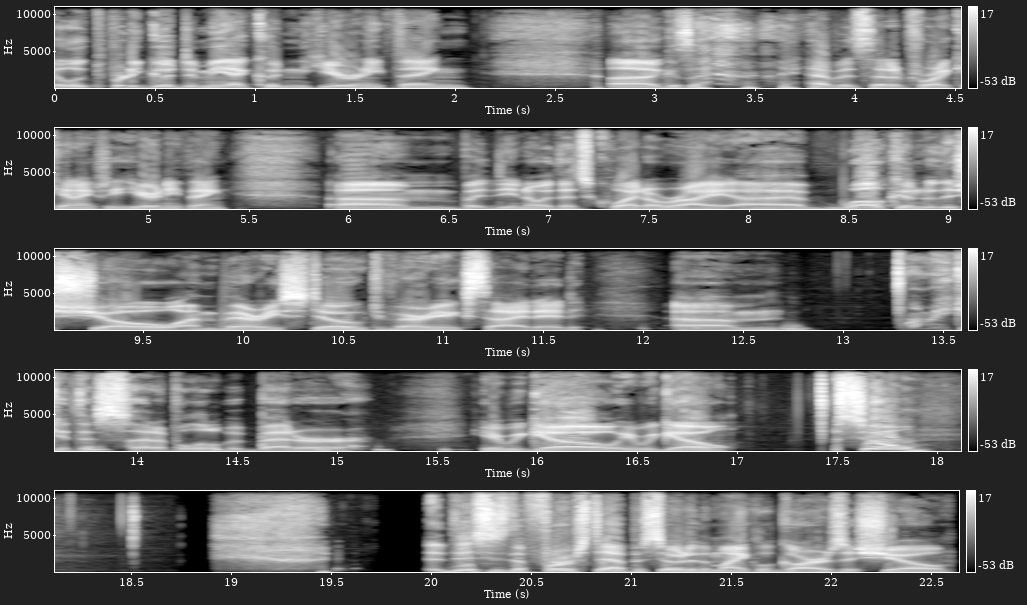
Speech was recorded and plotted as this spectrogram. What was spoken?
it looked pretty good to me. I couldn't hear anything because I have it set up where I can't actually hear anything. Um, but you know that's quite all right. Uh, welcome to the show. I'm very stoked, very excited. Um, let me get this set up a little bit better. Here we go. Here we go. So, this is the first episode of the Michael Garza show.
